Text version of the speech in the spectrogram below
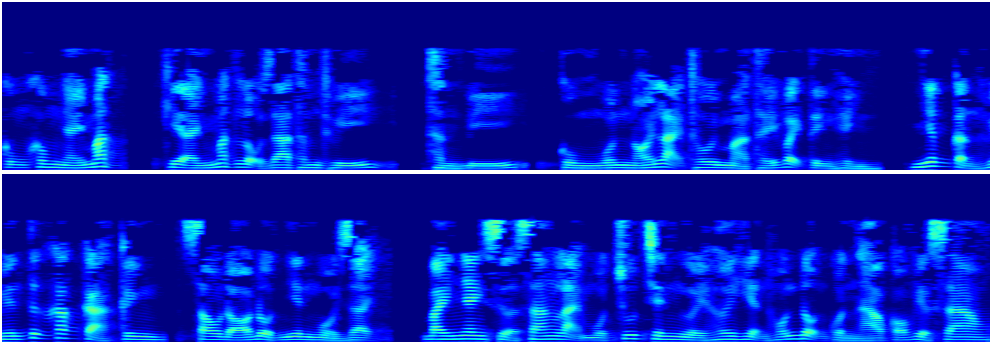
cũng không nháy mắt, kia ánh mắt lộ ra thâm thúy, thần bí, cùng muốn nói lại thôi mà thấy vậy tình hình, nhiếp cẩn huyên tức khắc cả kinh, sau đó đột nhiên ngồi dậy, bay nhanh sửa sang lại một chút trên người hơi hiện hỗn độn quần áo có việc sao,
